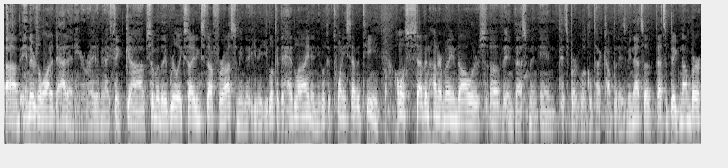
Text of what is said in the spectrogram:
Um, and there's a lot of data in here, right? I mean, I think uh, some of the really exciting stuff for us. I mean, you know, you look at the headline and you look at 2017, almost 700 million dollars of investment in Pittsburgh local tech companies. I mean, that's a that's a big number.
